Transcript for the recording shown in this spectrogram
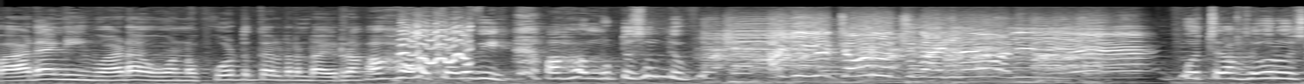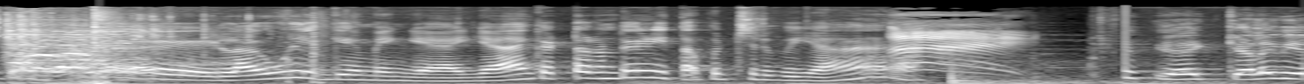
வாடா நீ வாடா உன்னை போட்டு தள்ளுறேன்டா. இரு. ஆஹா கிளவி ஆஹா முட்டு சொந்து போச்சுடா சோறு வச்சுட்டாங்க ஏய் லவ்லி கேமிங்க என் கிட்ட இருந்து நீ தப்பிச்சிருவியா? ஏ கிளவிய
